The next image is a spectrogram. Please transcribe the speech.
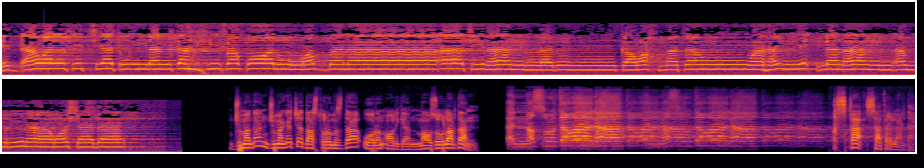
إذ أوى الفتية إلى الكهف فقالوا ربنا آتنا من لدنك رحمة وهيئ لنا من أمرنا رشدا Jumadan jumagacha dasturimizda o'rin olgan mavzulardan النصر توالى qisqa satrlarda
